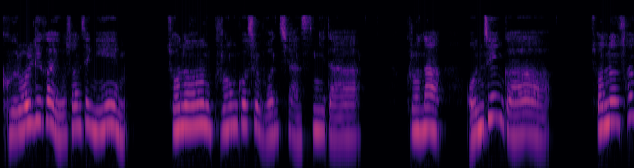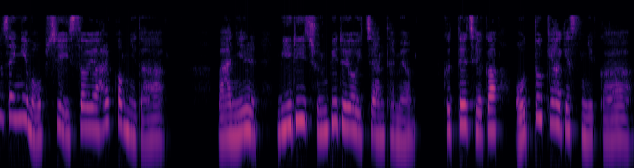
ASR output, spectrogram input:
그럴 리가요, 선생님. 저는 그런 것을 원치 않습니다. 그러나 언젠가 저는 선생님 없이 있어야 할 겁니다. 만일 미리 준비되어 있지 않다면 그때 제가 어떻게 하겠습니까?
